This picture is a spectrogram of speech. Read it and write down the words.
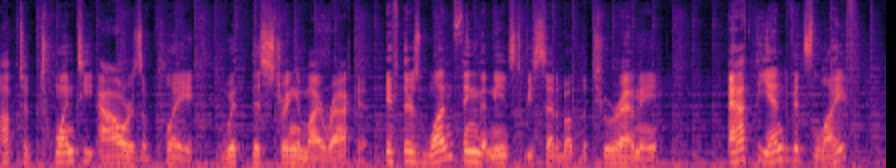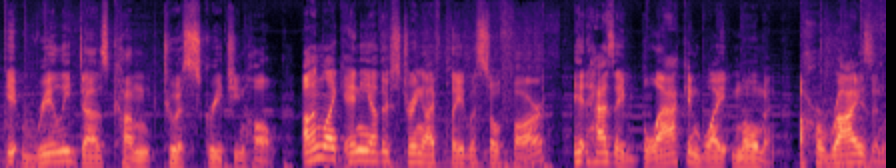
up to 20 hours of play with this string in my racket. If there's one thing that needs to be said about the Tour M8, at the end of its life, it really does come to a screeching halt. Unlike any other string I've played with so far, it has a black and white moment, a horizon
